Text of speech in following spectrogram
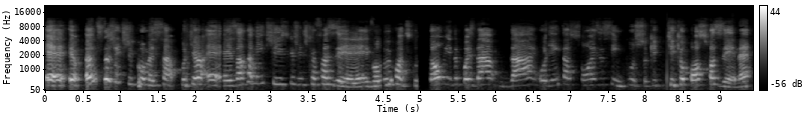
É, eu, antes da gente começar, porque é, é, exatamente isso que a gente quer fazer, é evoluir com a discussão e depois dar, dar orientações assim, puxa, o que, que, que, eu posso fazer, né?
